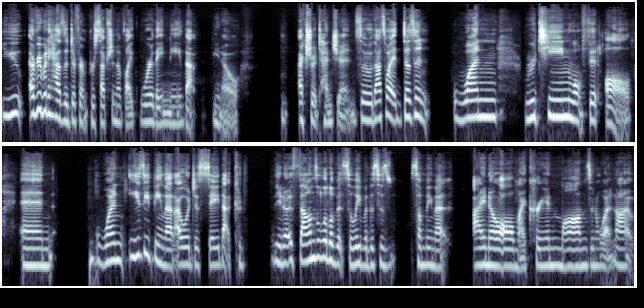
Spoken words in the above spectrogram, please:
you everybody has a different perception of, like, where they need that, you know, extra attention. So that's why it doesn't one routine won't fit all. And one easy thing that I would just say that could, you know, it sounds a little bit silly, but this is something that I know all my Korean moms and whatnot,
